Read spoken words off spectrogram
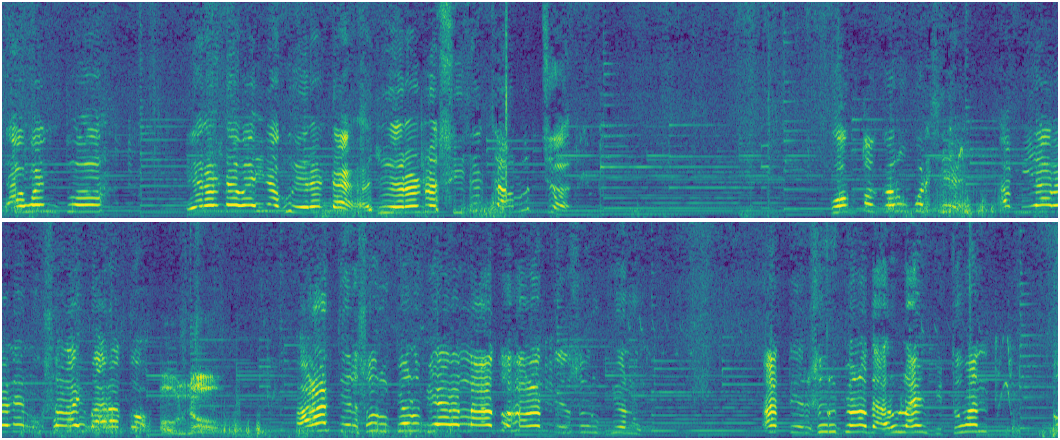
ત્યાં હોય તો એરંડા વાવી નાખું એરંડા. હજુ એરંડા સીઝન ચાલુ જ છે. કોક તો કરવું પડશે. આ બિયારણે નુકસાન આવી બારા તો. સાડા તેરસો રૂપિયાનું બિયારણ લાવો તો સાડા તેરસો રૂપિયાનું. આ તેરસો રૂપિયાનો દારૂ લાવીને પીધો તો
